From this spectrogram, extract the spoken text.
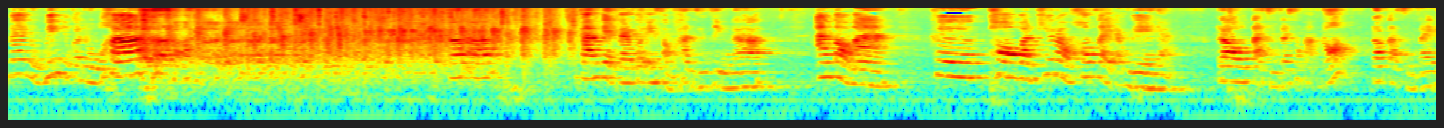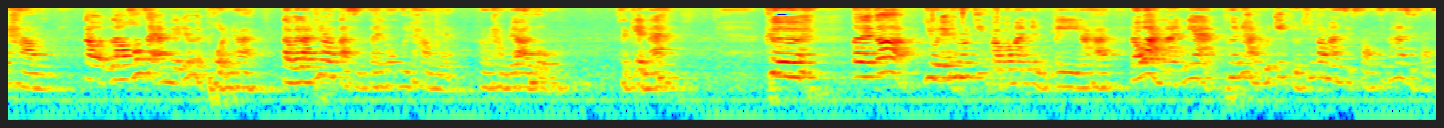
แม่หนูวิ่งอยู่กับหนูค่ะนะคะการเปลี่ยนแปลงตัวเองสำคัญจริง ๆนะคะ อันต่อมาคือพอวันที่เราเข้าใจแอมเวย์เนี่ยเราตัดสินใจสมัครเนาะเราตัดสินใจทำ แต่เราเข้าใจแอมเวย์ด้วยเหตุผลค่ะ แต่เวลาที่เราตัดสินใจลงมือทำเนี่ย เราทำด้วยอารมณ์ สังเกตไหมคือเตยก็อยู่ในธุรกิจมาประมาณ 1 ปีนะคะ ระหว่างนั้นเนี่ยพื้นฐานธุรกิจอยู่ที่ประมาณ 12 15 12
